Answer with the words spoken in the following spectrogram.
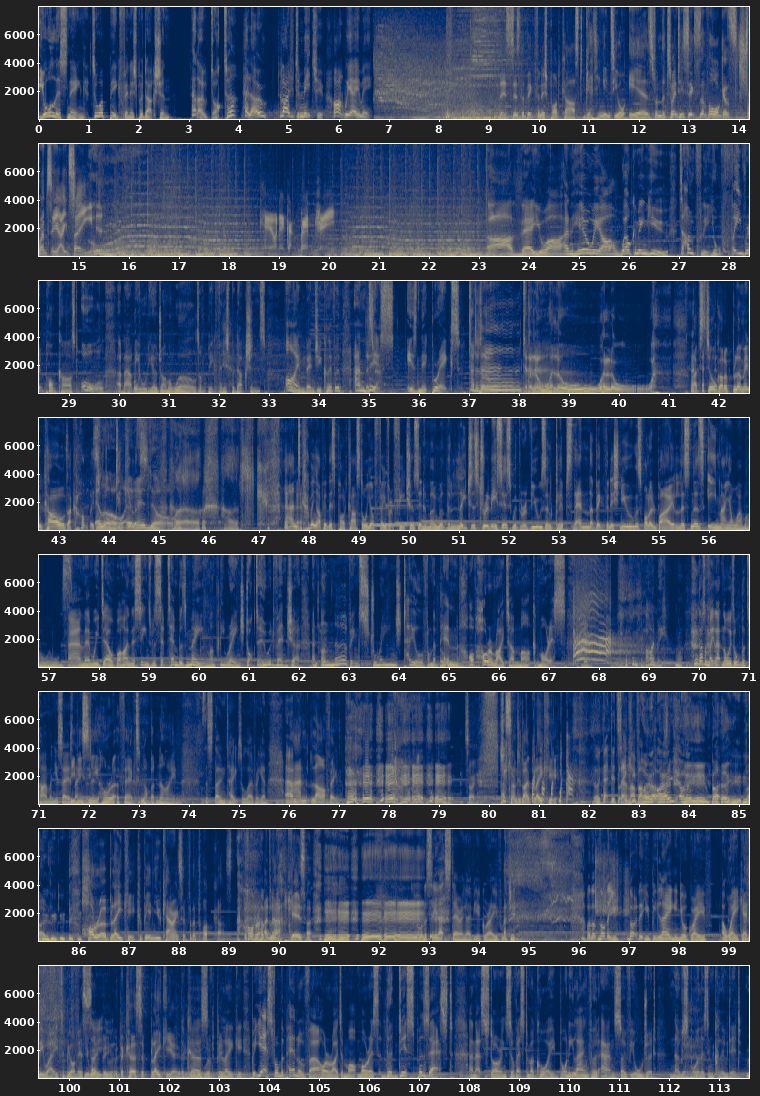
You're listening to a Big Finish production. Hello, Doctor. Hello, delighted to meet you. Aren't we, Amy? This is the Big Finish podcast, getting into your ears from the 26th of August 2018. Koenig and Ah, there you are, and here we are, welcoming you to hopefully your favourite podcast, all about the audio drama world of Big Finish Productions. I'm Benji Clifford, and this is Nick Briggs. Da-da-da, da-da-da. Hello, hello, hello. I've still got a blooming cold. I can't. It's Hello, ridiculous. hello. and coming up in this podcast, all your favourite features in a moment, the latest releases with reviews and clips, then the Big Finish news, followed by listeners' emails. And then we delve behind the scenes with September's main monthly range Doctor Who adventure, an hmm. unnerving, strange tale from the pen hmm. of horror writer Mark Morris. Oh, blimey. It doesn't make that noise all the time when you say his name, BBC? Horror Effect number nine. It's the stone tapes all over again. Um, Man laughing. Sorry. That sounded like Blakey. oh, that did sound like Officer. Horror Blakey. Could be a new character for the podcast. Horror and now Blakey. here's her. You want to see that staring over your grave, would you? Well, not, that you, not that you'd be laying in your grave awake anyway. To be honest, You so would be. you- With the curse of Blakey over The you, Curse you of be. Blakey. But yes, from the pen of uh, horror writer Mark Morris, The Dispossessed. And that's starring Sylvester McCoy, Bonnie Langford, and Sophie Aldred. No spoilers included.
